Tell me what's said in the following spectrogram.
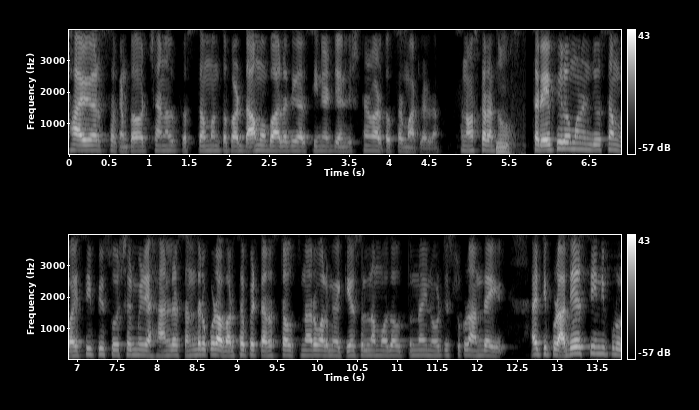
హాయ్ గారు వెల్కమ్ టు అవర్ ఛానల్. ప్రస్తుతం మనతో పాటు దాము బాలాజీ గారు సీనియర్ జర్నలిస్ట్ ఉన్నారు. వారితో ఒకసారి మాట్లాడదాం. సార్ నమస్కారం. సార్ ఏపీలో మనం చూసాం వైసీపీ సోషల్ మీడియా హ్యాండ్లర్స్ అందరూ కూడా వరుస పెట్టి అరెస్ట్ అవుతున్నారు. వాళ్ళ మీద కేసులు నమోదు అవుతున్నాయి నోటీసులు కూడా అందాయి. అయితే ఇప్పుడు అదే సీన్ ఇప్పుడు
